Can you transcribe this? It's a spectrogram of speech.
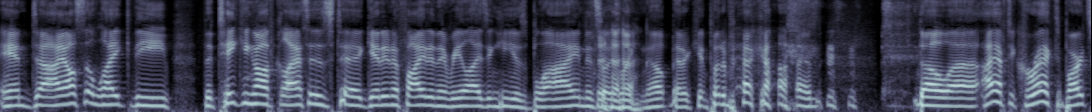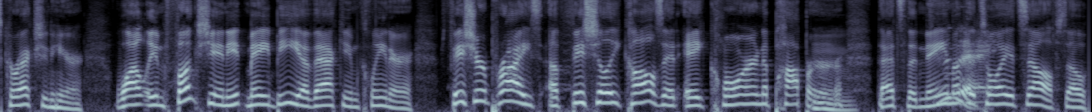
And uh, I also like the the taking off glasses to get in a fight and then realizing he is blind, and so he's like, "Nope, better put it back on." Though uh, I have to correct Bart's correction here. While in function it may be a vacuum cleaner, Fisher Price officially calls it a corn popper. That's the name of the toy itself. So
